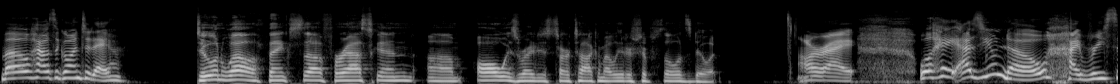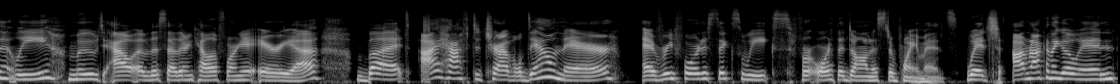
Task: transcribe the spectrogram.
Mo, how's it going today? Doing well. Thanks uh, for asking. Um, always ready to start talking about leadership, so let's do it. All right. Well, hey, as you know, I recently moved out of the Southern California area, but I have to travel down there every four to six weeks for orthodontist appointments, which I'm not going to go in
